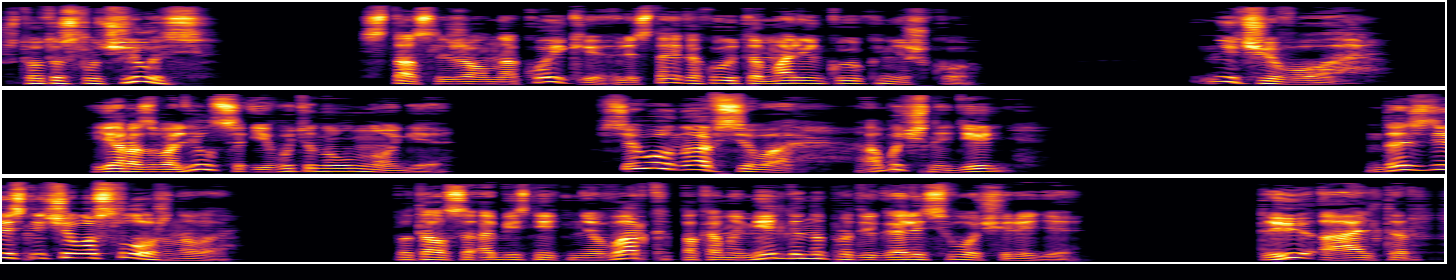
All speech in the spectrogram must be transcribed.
Что-то случилось? Стас лежал на койке, листая какую-то маленькую книжку. Ничего. Я развалился и вытянул ноги. Всего-навсего. Обычный день. Да здесь ничего сложного. Пытался объяснить мне Варк, пока мы медленно продвигались в очереди. Ты Альтер,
